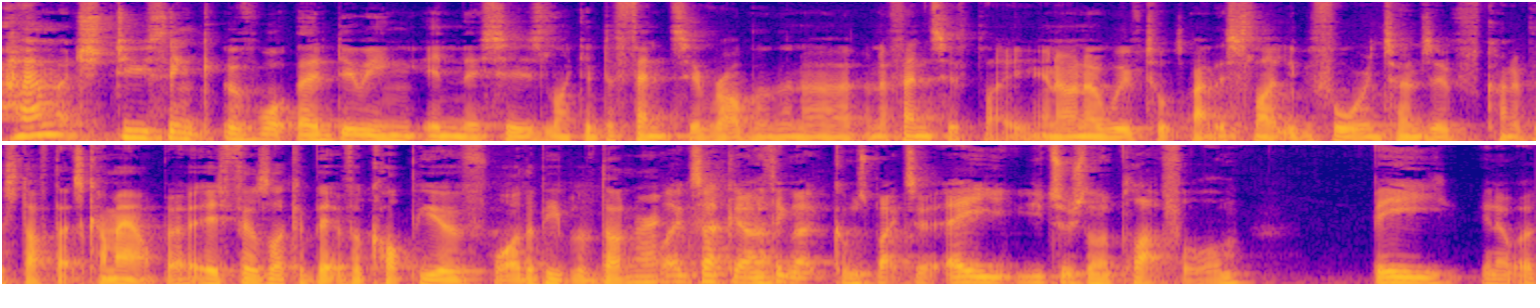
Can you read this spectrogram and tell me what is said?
How much do you think of what they're doing in this is like a defensive rather than a, an offensive play? You know, I know we've talked about this slightly before in terms of kind of the stuff that's come out, but it feels like a bit of a copy of what other people have done, right? Well, exactly. And I think that comes back to A, you touched on a platform. B, you know, a,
